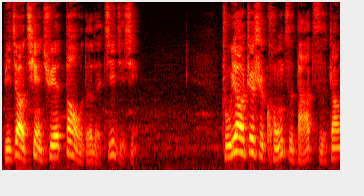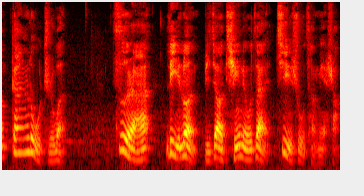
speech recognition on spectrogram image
比较欠缺道德的积极性。主要这是孔子答子张甘露之问，自然立论比较停留在技术层面上，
